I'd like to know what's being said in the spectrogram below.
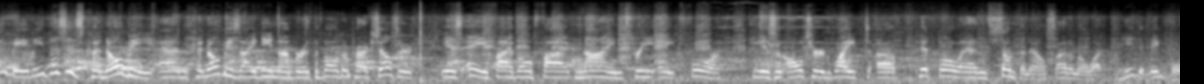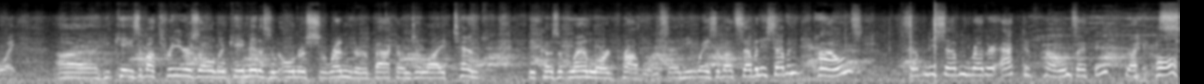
Hi, baby. This is Kenobi, and Kenobi's ID number at the Baldwin Park Shelter is A5059384. He is an altered white uh, pit bull and something else. I don't know what. He's a big boy. Uh, he, he's about three years old and came in as an owner surrender back on July 10th because of landlord problems. And he weighs about 77 pounds. 77 rather active pounds, I think, right, Paul?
